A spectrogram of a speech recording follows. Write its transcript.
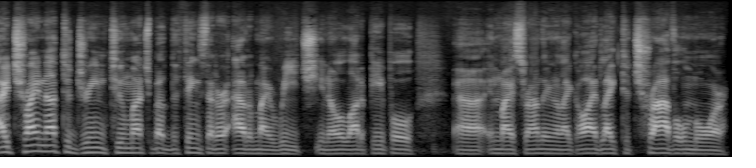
I try not to dream too much about the things that are out of my reach. You know, a lot of people uh, in my surrounding are like, oh, I'd like to travel more.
